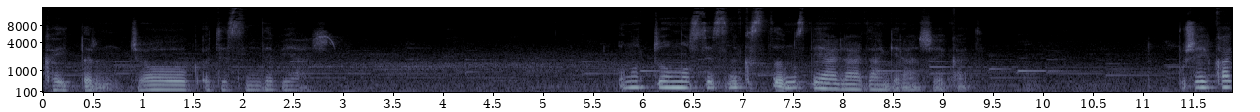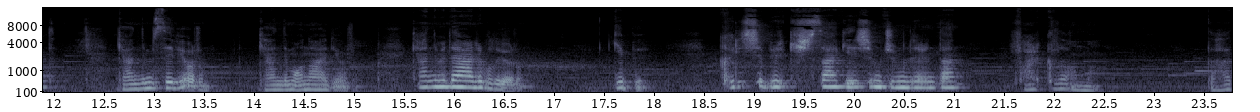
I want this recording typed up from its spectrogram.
Kayıtların çok ötesinde bir yer. Unuttuğumuz, sesini kıstığımız bir yerlerden gelen şefkat. Bu şefkat kendimi seviyorum, kendimi onaylıyorum, kendimi değerli buluyorum gibi klişe bir kişisel gelişim cümlelerinden farklı ama daha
